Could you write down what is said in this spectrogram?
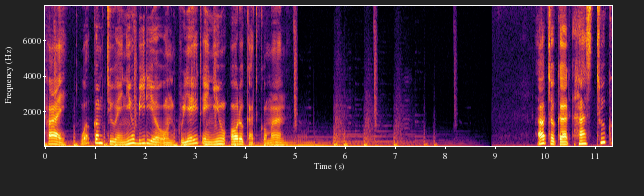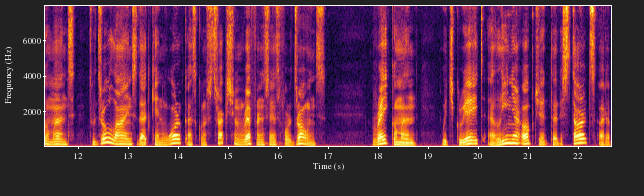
Hi, welcome to a new video on create a new AutoCAD command. AutoCAD has two commands to draw lines that can work as construction references for drawings. Ray command, which creates a linear object that starts at a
